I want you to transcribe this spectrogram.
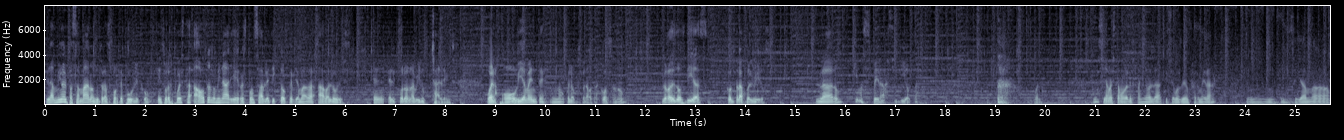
lamió el pasamanos de un transporte público en su respuesta a otra luminaria y responsable TikToker llamada Ava Lewis en el Coronavirus Challenge. Bueno, obviamente, no creo que esperara otra cosa, ¿no? Luego de dos días, contrajo el virus. Claro, ¿qué más esperas, idiota? Bueno, ¿cómo se llama esta modelo española que se volvió enfermera? Mm, ¿Cómo se llama?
